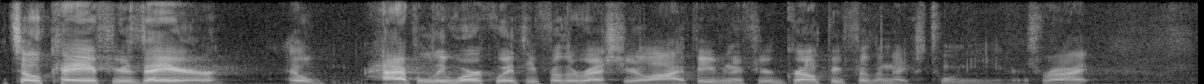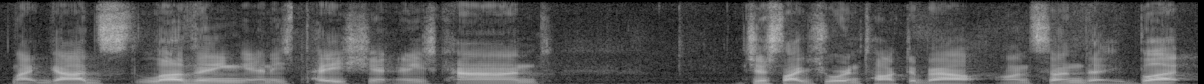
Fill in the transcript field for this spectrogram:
It's okay if you're there. He'll happily work with you for the rest of your life, even if you're grumpy for the next 20 years, right? Like God's loving and He's patient and He's kind, just like Jordan talked about on Sunday. But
